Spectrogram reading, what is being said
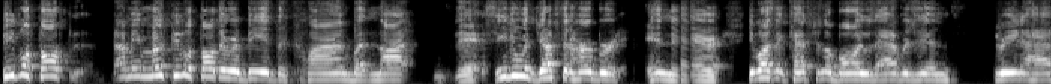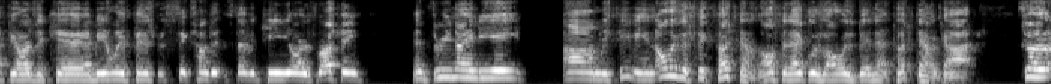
People thought, I mean, most people thought there would be a decline, but not this. Even with Justin Herbert in there, he wasn't catching the ball. He was averaging three and a half yards a carry. I mean, he only finished with 617 yards rushing and 398 um, receiving and only the six touchdowns. Austin Ekeler's always been that touchdown guy. So,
